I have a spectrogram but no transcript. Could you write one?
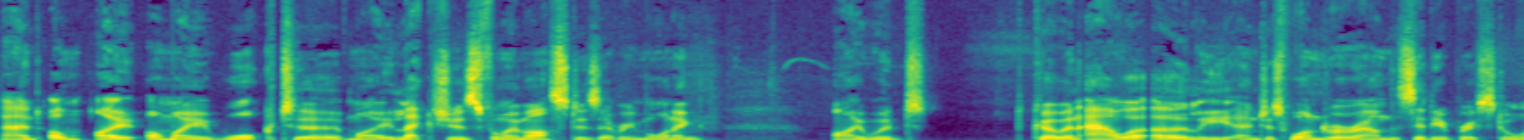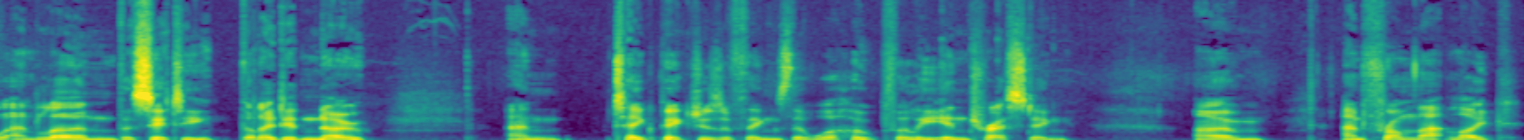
and on my on my walk to my lectures for my masters every morning, I would go an hour early and just wander around the city of Bristol and learn the city that I didn't know, and take pictures of things that were hopefully interesting. Um, and from that, like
